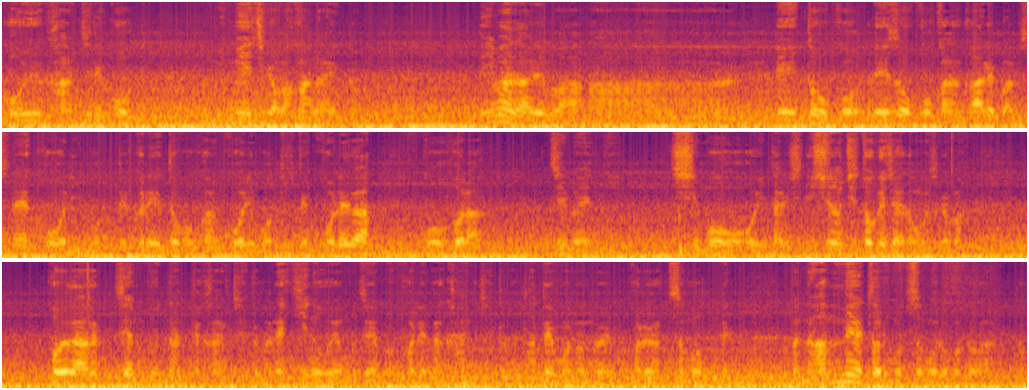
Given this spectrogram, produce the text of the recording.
ー、こういう感じでこうと。イメージが湧かないと。今であればあ冷凍庫冷蔵庫かなんかあればですね氷持って冷凍庫から氷持ってきてこれがこうほら地面に霜を置いたりして石のうち溶けちゃうと思うんですけど、これが全部になった感じとかね木の上も全部これな感じとか建物の上もこれが積もって、まあ、何メートルも積もることがあると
